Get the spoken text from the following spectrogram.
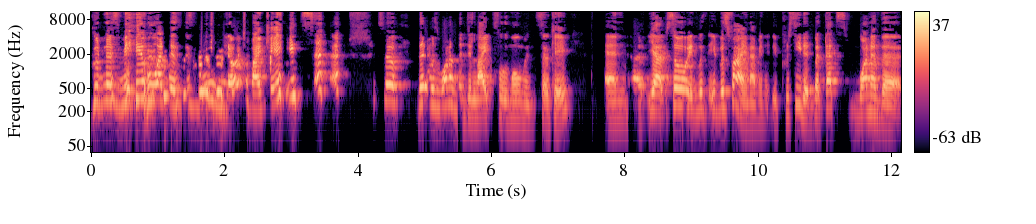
goodness me, what does this mean, you know, to my case?" so that was one of the delightful moments. Okay, and uh, yeah, so it was it was fine. I mean, it, it proceeded, but that's one of the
